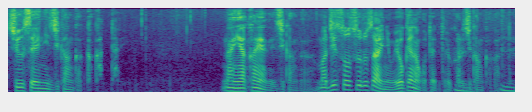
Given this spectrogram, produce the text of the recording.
修正に時間がかかったりなんやかんやで時間がかかる、まあ、実装する際にも余計なことやってるから時間かかったり、うん。う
